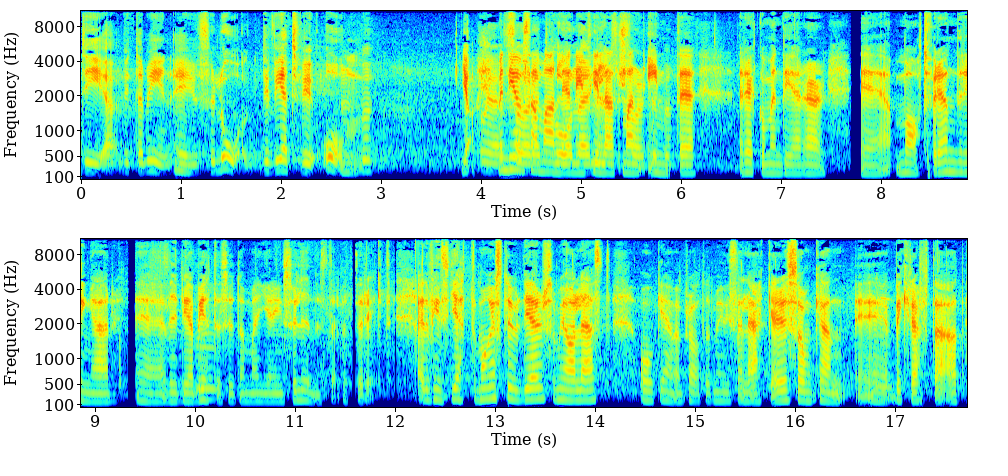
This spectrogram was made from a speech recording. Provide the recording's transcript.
D-vitamin är ju för låg. Det vet vi om. Ja, eh, men det är av samma anledning till att man inte rekommenderar eh, matförändringar eh, vid diabetes utan man ger insulin istället direkt. Eh, det finns jättemånga studier som jag har läst och även pratat med vissa läkare som kan eh, bekräfta att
